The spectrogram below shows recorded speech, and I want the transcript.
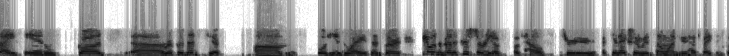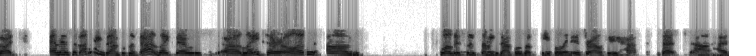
faith in God's uh, representative. Um, for his ways. And so he was a beneficiary of, of health through a connection with someone who had faith in God. And there's some other examples of that. Like there was uh, later on, um, well, this was some examples of people in Israel who had that uh, had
